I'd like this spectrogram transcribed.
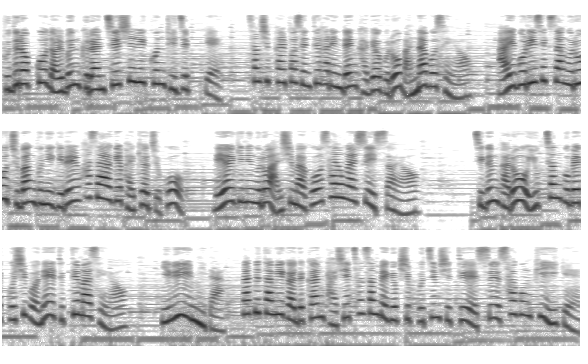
부드럽고 넓은 그란츠 실리콘 뒤집개 38% 할인된 가격으로 만나보세요. 아이보리 색상으로 주방 분위기를 화사하게 밝혀주고 내열 기능으로 안심하고 사용할 수 있어요. 지금 바로 6,990원에 득템하세요. 1위입니다. 따뜻함이 가득한 다시 1369 찜 시트 S40P 2개.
